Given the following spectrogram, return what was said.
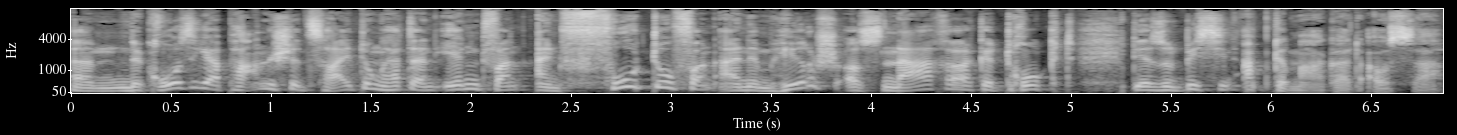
Ähm, eine große japanische Zeitung hat dann irgendwann ein Foto von einem Hirsch aus Nara gedruckt, der so ein bisschen abgemagert aussah.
